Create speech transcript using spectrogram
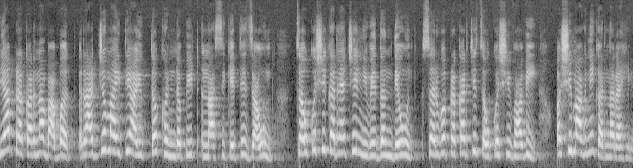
या प्रकरणाबाबत राज्य माहिती आयुक्त खंडपीठ नाशिक येथे जाऊन चौकशी करण्याचे निवेदन देऊन सर्व प्रकारची चौकशी व्हावी अशी मागणी करणार आहे.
